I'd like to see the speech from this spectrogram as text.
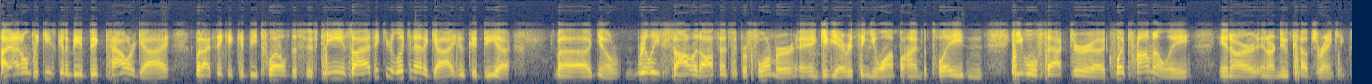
I, I don't think he's going to be a big power guy, but I think it could be 12 to 15. So I think you're looking at a guy who could be a uh, you know, really solid offensive performer and give you everything you want behind the plate, and he will factor uh, quite prominently in our in our new Cubs rankings.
